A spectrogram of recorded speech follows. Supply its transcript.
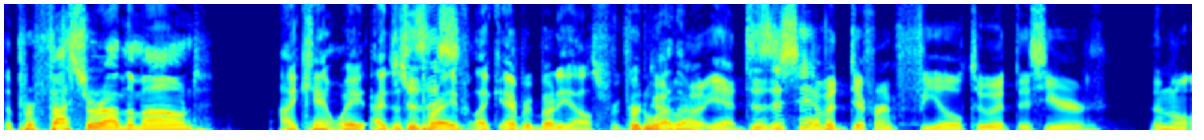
the professor on the mound. I can't wait. I just Does pray, this- like everybody else, for good, weather. Yeah. Does this have a different feel to it this year than the,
